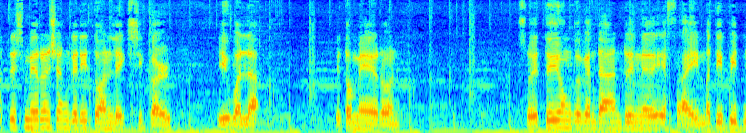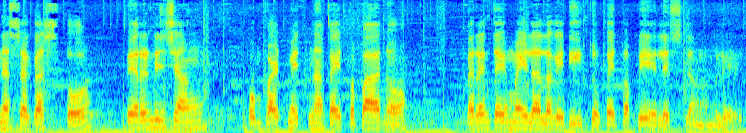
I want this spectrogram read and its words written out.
At least meron siyang ganito, unlike si Carb, eh wala. Ito meron. So, ito yung kagandahan rin ng FI. Matipid na sa gasto. Meron din siyang compartment na kahit papano, meron tayong may lalagay dito kahit papeles lang ang maliit.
